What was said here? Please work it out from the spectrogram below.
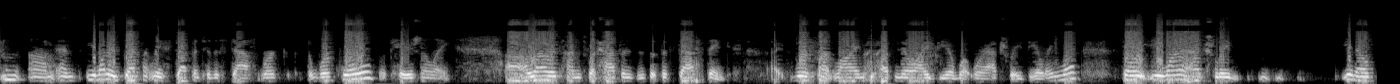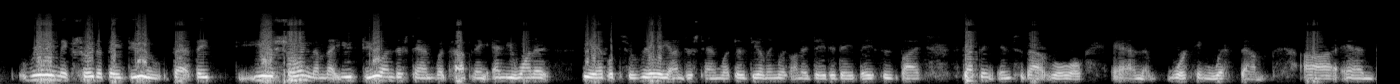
Um, and you want to definitely step into the staff work, the work roles occasionally. Uh, a lot of times what happens is that the staff think, we're frontline who have no idea what we're actually dealing with. So you want to actually, you know, really make sure that they do, that they you're showing them that you do understand what's happening and you want to be able to really understand what they're dealing with on a day-to-day basis by stepping into that role and working with them. Uh, and,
